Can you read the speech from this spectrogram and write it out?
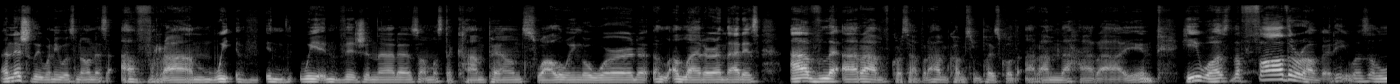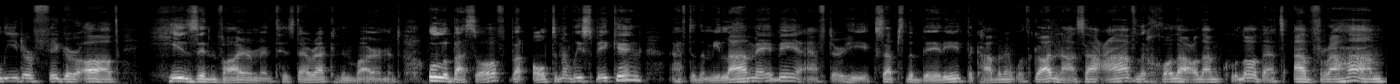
Initially, when he was known as Avram, we in, we envision that as almost a compound swallowing a word, a, a letter, and that is av le'aram. Of course, Avraham comes from a place called Aram Naharayim. He was the father of it. He was a leader figure of his environment, his direct environment. Ulabasov, but ultimately speaking, after the milah maybe, after he accepts the berit, the covenant with God, nasa av olam kulo, that's Avraham,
